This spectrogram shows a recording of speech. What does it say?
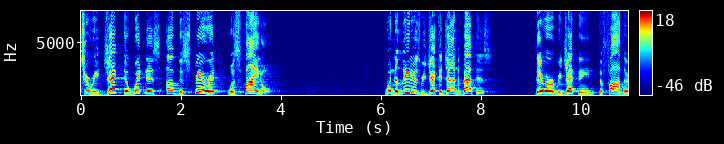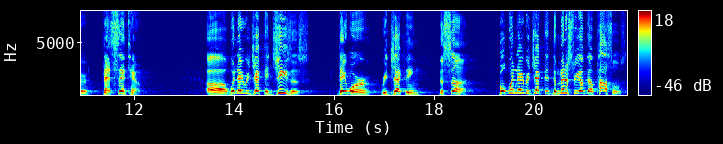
to reject the witness of the Spirit was final. When the leaders rejected John the Baptist, they were rejecting the Father that sent him. Uh, when they rejected Jesus, they were rejecting the Son. But when they rejected the ministry of the apostles,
